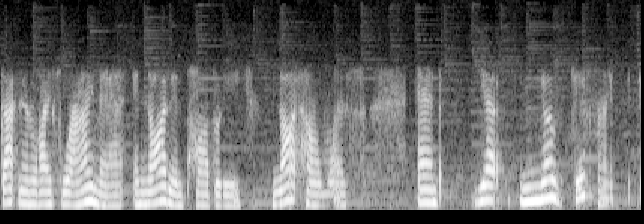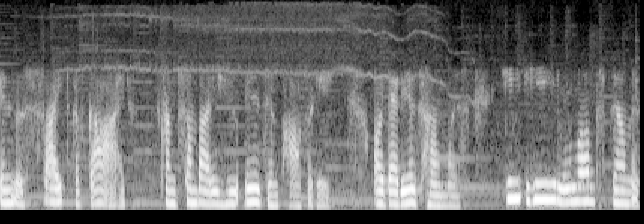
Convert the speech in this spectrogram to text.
gotten in life where I'm at and not in poverty, not homeless, and yet no different in the sight of God from somebody who is in poverty or that is homeless he he loves them as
